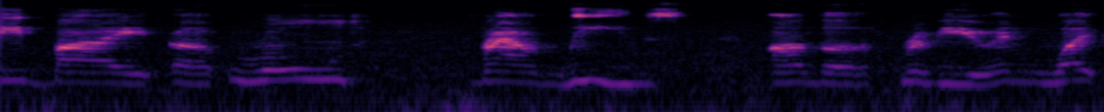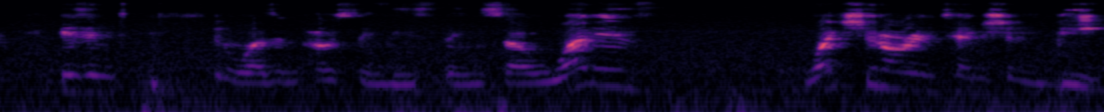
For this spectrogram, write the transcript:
accompanied by uh, rolled brown leaves on the review and what his intention was in posting these things. So, what is what should our intention be,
